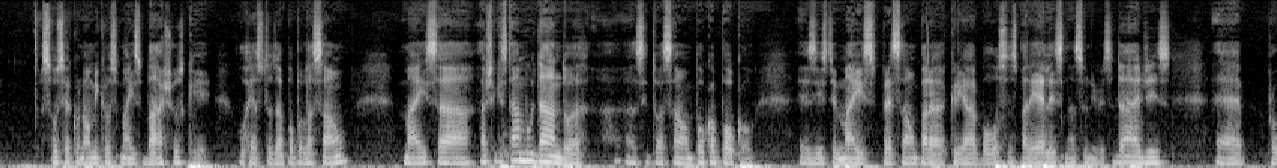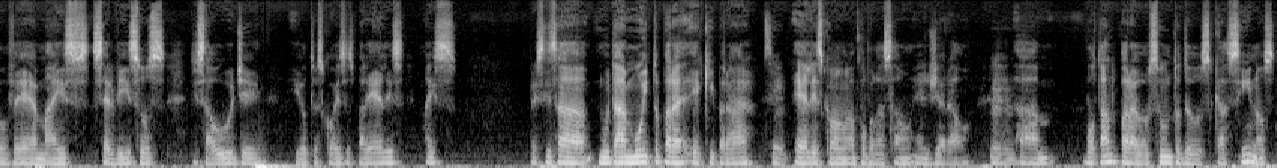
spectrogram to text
socioeconômicos mais baixos que o resto da população, mas uh, acho que está mudando a situação pouco a pouco. Existe mais pressão para criar bolsas para eles nas universidades, é, prover mais serviços de saúde e outras coisas para eles, mas precisa mudar muito para equiparar Sim. eles com a população em geral. Uhum. Um, voltando para o assunto dos cassinos,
